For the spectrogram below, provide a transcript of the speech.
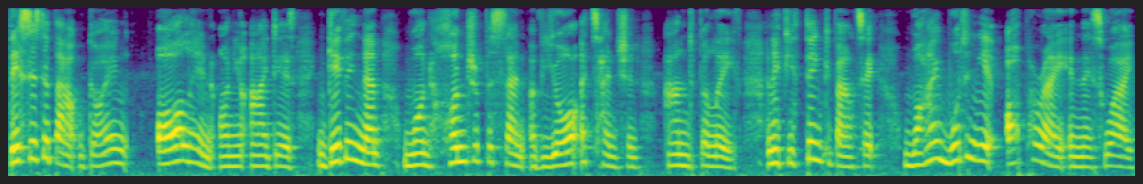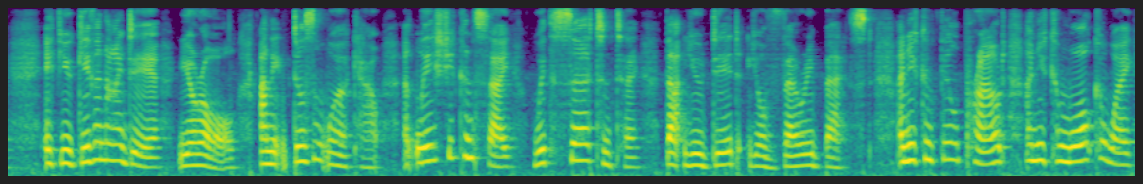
this is about going all in on your ideas, giving them 100% of your attention and belief. And if you think about it, why wouldn't you operate in this way? If you give an idea your all and it doesn't work out, at least you can say with certainty that you did your very best. And you can feel proud and you can walk away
